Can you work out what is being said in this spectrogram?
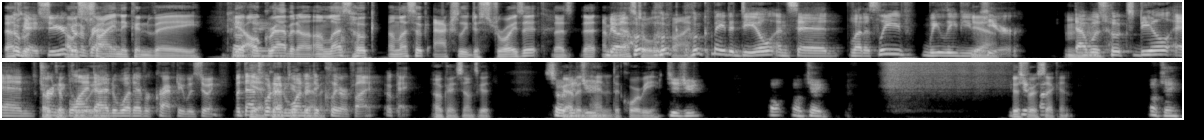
That's Okay, what so you're I was trying it. to convey. Yeah, I'll grab it uh, unless Hook unless Hook actually destroys it. That's that. I mean, no, that's Hook, totally Hook, fine. Hook made a deal and said, "Let us leave. We leave you Yeah. here." That Mhm. was Hook's deal, and turned Okay, a blind cool, eye to whatever Crafty was doing. But that's Yeah, what I Crafty will wanted to clarify. Okay, okay. Sounds good. So grab did it you? and hand it to Corby Did you? Oh, okay. just for a Yeah, second. Okay.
